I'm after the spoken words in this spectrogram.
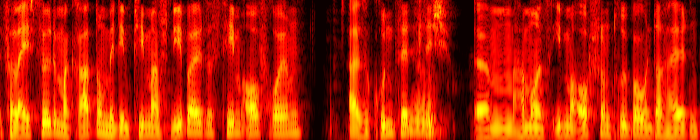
vielleicht sollte man gerade noch mit dem Thema Schneeballsystem aufräumen. Also grundsätzlich ja. ähm, haben wir uns eben auch schon drüber unterhalten.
